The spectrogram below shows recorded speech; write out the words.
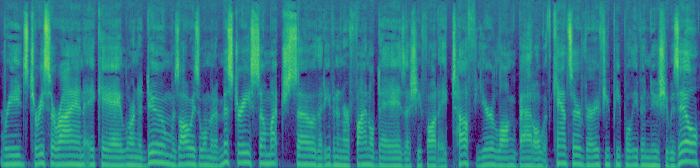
reads Teresa Ryan, aka Lorna Doom, was always a woman of mystery, so much so that even in her final days, as she fought a tough year long battle with cancer, very few people even knew she was ill.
